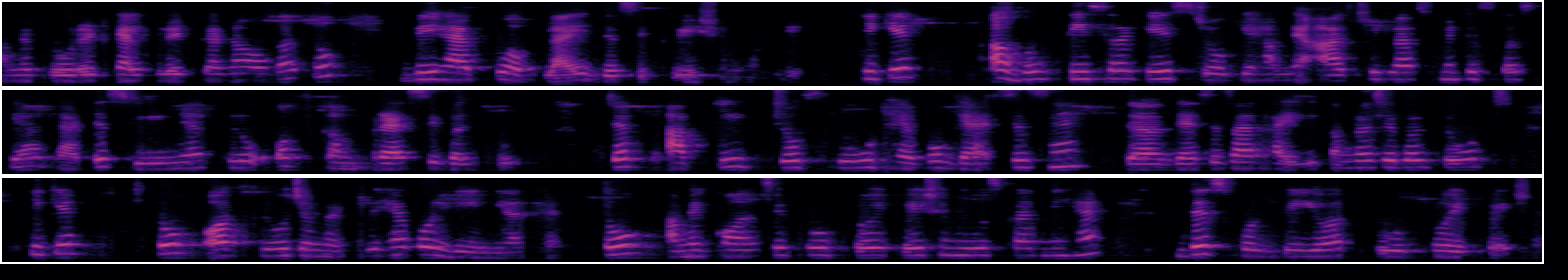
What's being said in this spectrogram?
हमें फ्लो रेट कैलकुलेट करना होगा तो we have to apply this equation only ठीक है? अब तीसरा केस जो कि हमने आज की क्लास में डिस्कस किया that is linear flow of compressible fluid जब आपकी जो फ्लूड है वो गैसेस हैं gases are highly compressible fluids ठीक है? तो और फ्लो ज्योमेट्री है वो लीनियर है. तो हमें कौन सी फ्लूड फ्लो इक्वेशन यूज़ करनी है? This would be your fluid flow equation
